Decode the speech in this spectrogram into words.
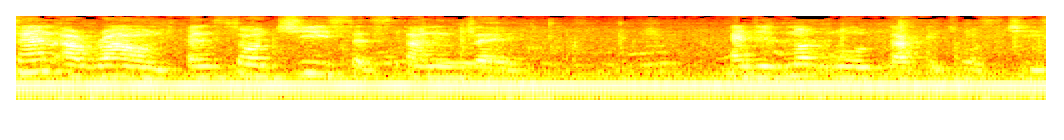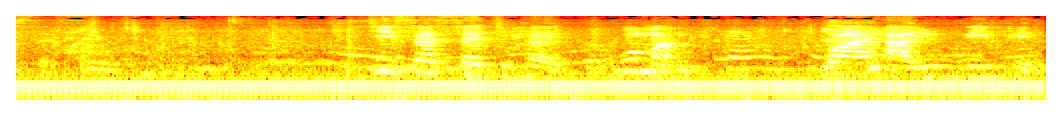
turned around and saw Jesus standing there, and did not know that it was Jesus. Jesus said to her, Woman, why are you weeping?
